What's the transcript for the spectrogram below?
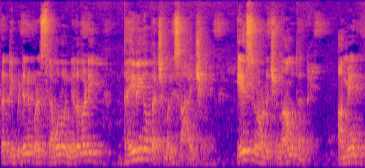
ప్రతి బిడ్డను కూడా శ్రమలో నిలబడి ధైర్యంగా పరచమని సహాయం చేయండి. ఏ సునాడు చిన్నాము తండ్రి. ఆమె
